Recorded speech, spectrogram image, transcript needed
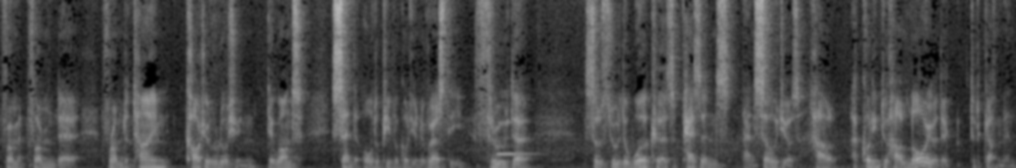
from from the from the time Cultural Revolution, they want send all the people go to university through the so through the workers, peasants, and soldiers, how according to how loyal they to the government,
